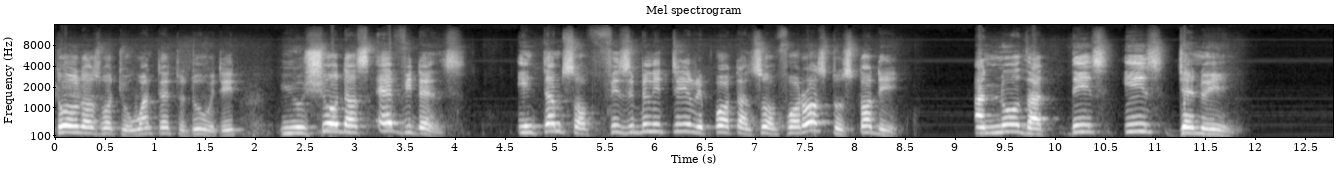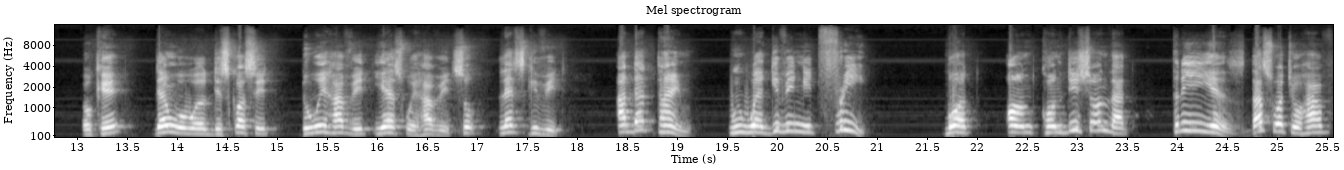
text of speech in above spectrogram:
told us what you wanted to do with it, you showed us evidence in terms of feasibility report and so on for us to study and know that this is genuine. Okay? Then we will discuss it. Do we have it? Yes, we have it. So let's give it. At that time, we were giving it free, but on condition that three years, that's what you have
